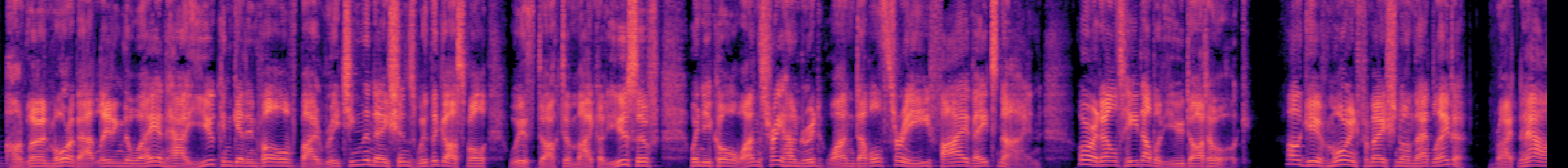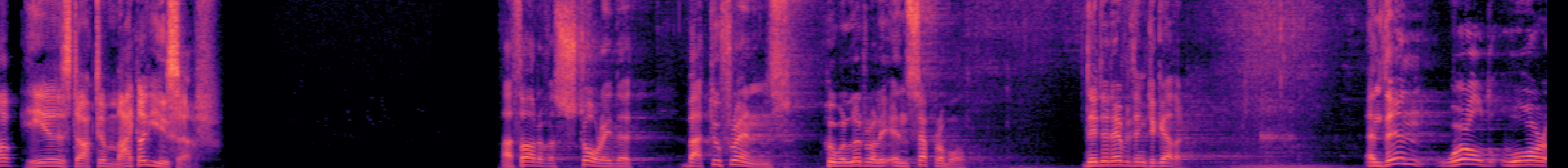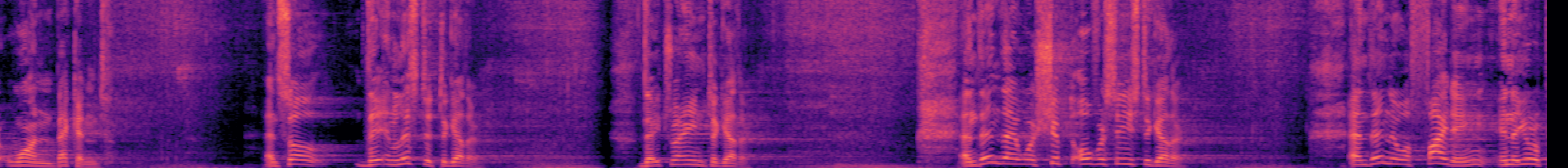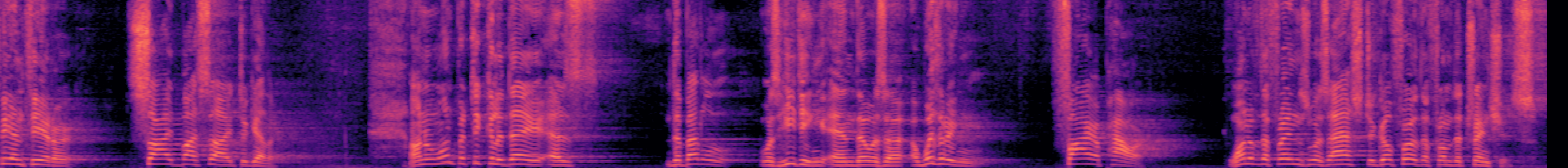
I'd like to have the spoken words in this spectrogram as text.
And learn more about leading the way and how you can get involved by reaching the nations with the gospel with Dr. Michael Youssef when you call 1300 133 589 or at ltw.org. I'll give more information on that later. Right now, here's Dr. Michael Youssef. I thought of a story that about two friends who were literally inseparable. They did everything together. And then World War I beckoned. And so they enlisted together. They trained together. And then they were shipped overseas together. And then they were fighting in the European theater side by side together. And on one particular day, as the battle was heating and there was a, a withering firepower, one of the friends was asked to go further from the trenches.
